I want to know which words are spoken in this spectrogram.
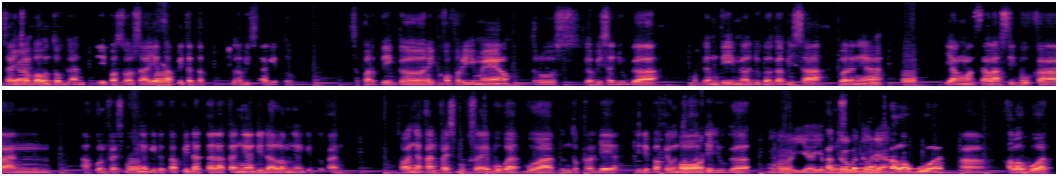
Saya Ya. coba untuk ganti password saya, Oh. tapi tetap nggak bisa gitu. Seperti ke recovery email, terus nggak bisa juga. Ganti email juga nggak bisa. Sebenarnya yang masalah sih bukan akun Facebooknya gitu, tapi data-datanya di dalamnya gitu kan. Soalnya kan Facebook saya buat buat untuk kerja ya, jadi pakai untuk Oh, kerja juga. Oh iya ya kan betul betul ya. kalau buat nah, kalau buat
